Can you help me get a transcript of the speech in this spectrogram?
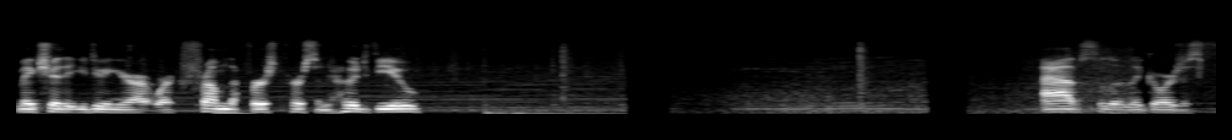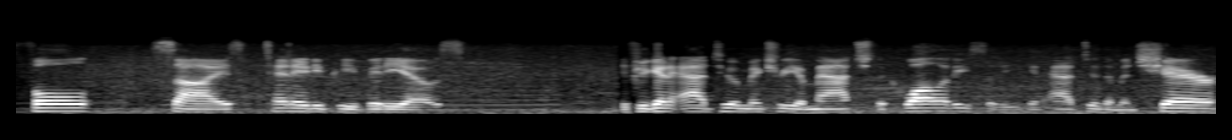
Make sure that you're doing your artwork from the first person hood view. Absolutely gorgeous. Full size 1080p videos. If you're going to add to them, make sure you match the quality so that you can add to them and share.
